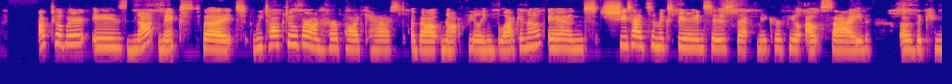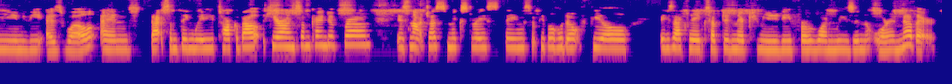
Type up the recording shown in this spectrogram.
October is not mixed, but we talked over on her podcast about not feeling black enough. And she's had some experiences that make her feel outside of the community as well. And that's something we talk about here on Some Kind of Brown. Is not just mixed race things, but people who don't feel exactly accepted in their community for one reason or another.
